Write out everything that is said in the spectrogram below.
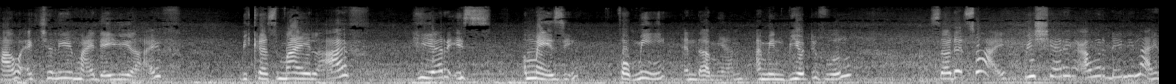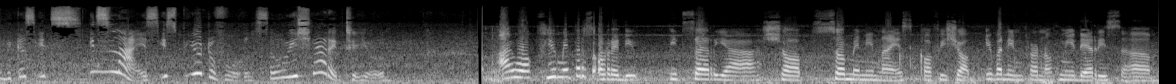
how actually my daily life because my life here is amazing for me and Damian I mean beautiful. So that's why we're sharing our daily life because it's it's nice it's beautiful. So we share it to you. I walk few meters already. Pizzeria shop so many nice coffee shop. Even in front of me there is um,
